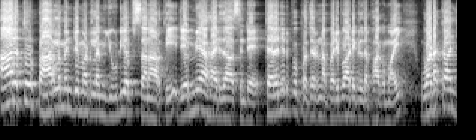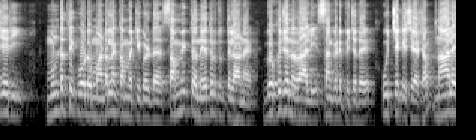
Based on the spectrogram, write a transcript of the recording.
ആലത്തൂർ പാർലമെന്റ് മണ്ഡലം യു ഡി എഫ് സ്ഥാനാർത്ഥി രമ്യ ഹരിദാസിന്റെ തെരഞ്ഞെടുപ്പ് പ്രചരണ പരിപാടികളുടെ ഭാഗമായി വടക്കാഞ്ചേരി മുണ്ടത്തിക്കോട് മണ്ഡലം കമ്മിറ്റികളുടെ സംയുക്ത നേതൃത്വത്തിലാണ് ബഹുജന റാലി സംഘടിപ്പിച്ചത്. ഉച്ചയ്ക്ക് ശേഷം നാല്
